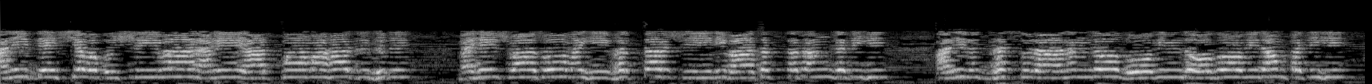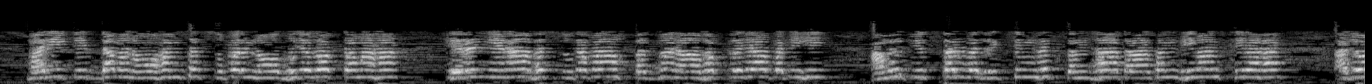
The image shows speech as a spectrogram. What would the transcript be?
अनिर्देश्यवपुः श्रीमान् अमेयात्मा महात्रिधृत् महेश्वासो महीभक्ता श्रीनिवासः सताङ्गतिः अनिरुद्धः सुरानन्दो गोविन्दो गोविदाम्पतिः। मरीचिद्दमनोहंसः सुपर्णो भुजगोत्तमः। हिरण्यनाभः सुतपाः पद्मनाभः प्रजापतिः अमृत्युः सर्वदृक्सिंहः सन्धाता सन्धिमान् स्थिरः। अजो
